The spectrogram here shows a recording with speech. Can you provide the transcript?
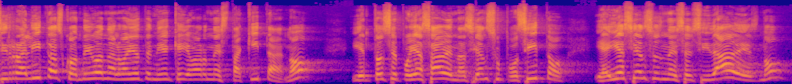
israelitas cuando iban al baño tenían que llevar una estaquita, ¿no? Y entonces pues ya saben, hacían su pocito y ahí hacían sus necesidades, ¿no?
